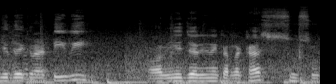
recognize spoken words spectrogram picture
ये देख रहा है टीवी, और ये जेरी ने कर रखा है सुसु।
